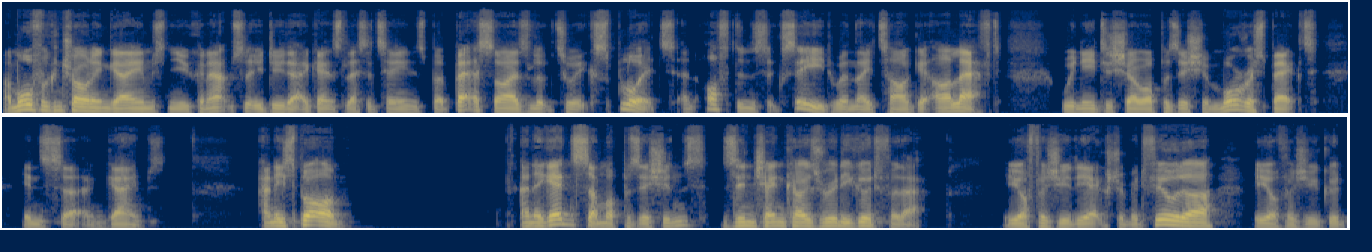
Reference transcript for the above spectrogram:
I'm all for controlling games, and you can absolutely do that against lesser teams, but better sides look to exploit and often succeed when they target our left. We need to show opposition more respect in certain games. And he's spot on. And against some oppositions, Zinchenko is really good for that. He offers you the extra midfielder. He offers you good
